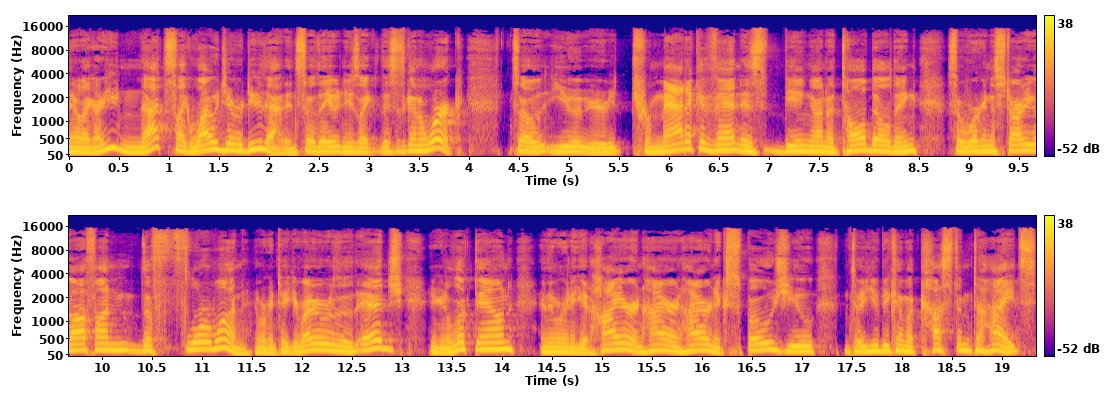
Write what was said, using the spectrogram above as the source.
they're like, "Are you nuts? Like, why would you ever do that?" And so they, and he's like, "This is going to work." So you, your traumatic event is being on a tall building. So we're going to start you off on the floor one, and we're going to take you right over to the edge. And you're going to look down, and then we're going to get higher and higher and higher and expose you until you become accustomed to heights.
